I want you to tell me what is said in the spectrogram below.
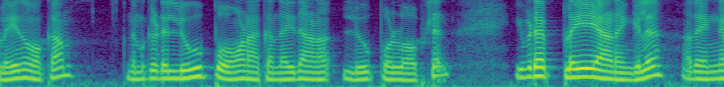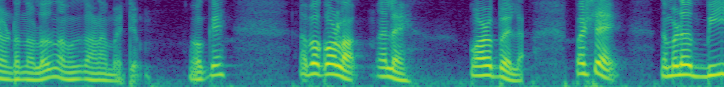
പ്ലേ നോക്കാം. നമുക്കിവിടെ ലൂപ്പ് ഓൺ ആക്കുന്ന ഇതാണ് ലൂപ്പ് ഉള്ള ഓപ്ഷൻ ഇവിടെ പ്ലേ ആണെങ്കിൽ അത് എങ്ങനെ ഉണ്ടെന്നുള്ളത് നമുക്ക് കാണാൻ പറ്റും. ഓക്കെ? അപ്പോൾ കൊള്ളാം അല്ലേ? കുഴപ്പമില്ല. പക്ഷേ നമ്മൾ ബി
